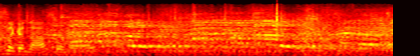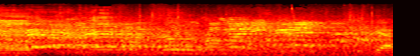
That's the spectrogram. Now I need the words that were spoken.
is like a NASA mask. Yeah.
